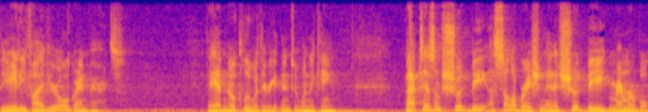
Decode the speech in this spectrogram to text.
the 85 year old grandparents. They had no clue what they were getting into when they came. Baptism should be a celebration and it should be memorable.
